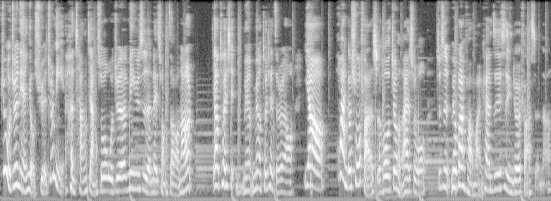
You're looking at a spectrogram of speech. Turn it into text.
就我觉得你很有趣，就你很常讲说，我觉得命运是人类创造，然后要推卸没有没有推卸责任哦，要换个说法的时候就很爱说，就是没有办法嘛，你看这些事情就会发生啊。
